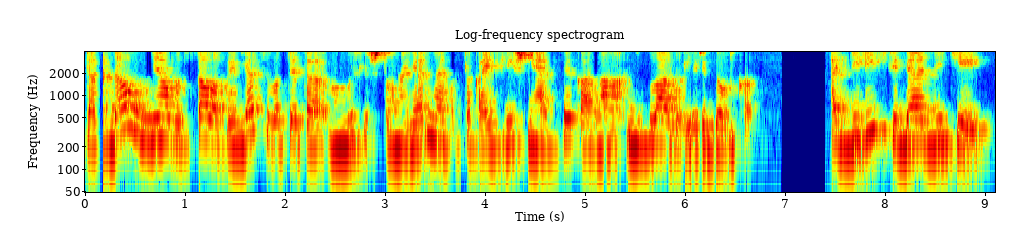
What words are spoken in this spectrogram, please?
Тогда у меня вот стала появляться вот эта мысль, что, наверное, вот такая излишняя опека, она не благо для ребенка. Отделить себя от детей.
